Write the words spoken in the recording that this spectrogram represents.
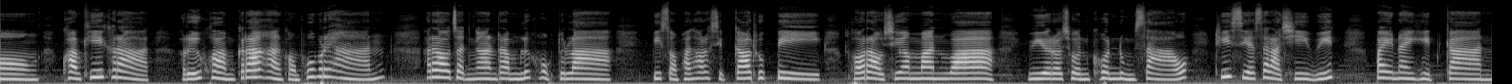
มอง ความขี้ขลาด หรือความกล้าหาญของผู้บริหาร เราจัดงานรำลึก 6 ตุลา ปี 2519 ทุกปี เพราะเราเชื่อมั่นว่า วีรชนคนหนุ่มสาวที่เสียสละชีวิตไปในเหตุการณ์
